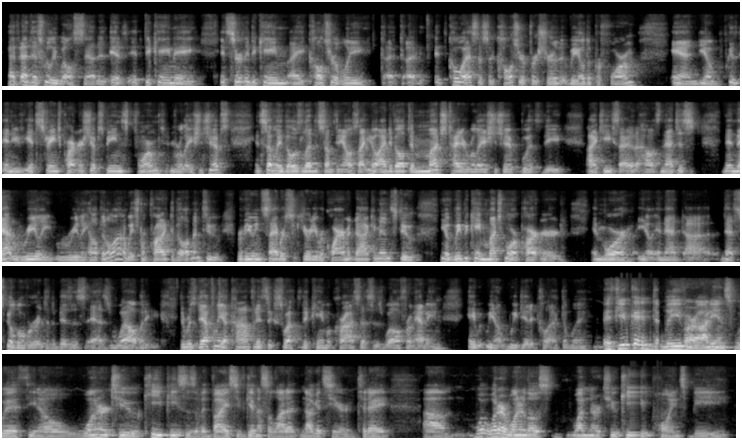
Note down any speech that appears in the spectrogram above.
that, that's really well said. It, it, it, became a, it certainly became a culturally, uh, uh it coalesced as a culture for sure that we able to perform. And, you know, and you get strange partnerships being formed in relationships. And suddenly those led to something else. I, you know, I developed a much tighter relationship with the IT side of the house. And that just, and that really really helped in a lot of ways from product development to reviewing cybersecurity requirement documents to you know we became much more partnered and more you know and that uh, that spilled over into the business as well. But it, there was definitely a confidence that swept that came across us as well from having hey you know we did it collectively. If you could leave our audience with you know one or two key pieces of advice you've given us a lot of nuggets here today um, what, what are one of those one or two key points be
